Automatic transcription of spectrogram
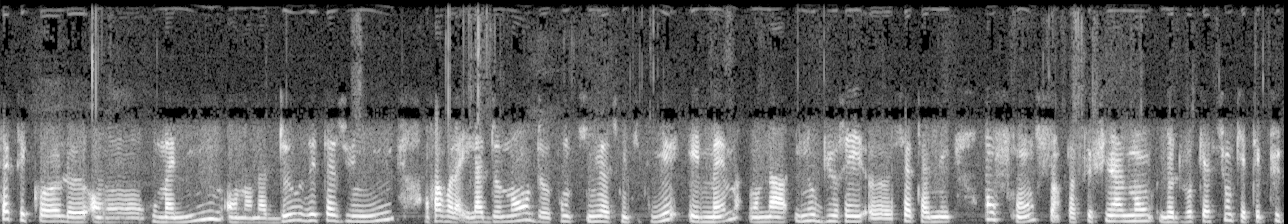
sept écoles en Roumanie, on en a deux aux États-Unis. Enfin voilà, et la demande continue à se multiplier. Et même, on a inauguré euh, cette année en France, parce que finalement, notre vocation qui était plus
